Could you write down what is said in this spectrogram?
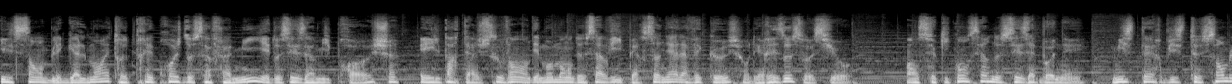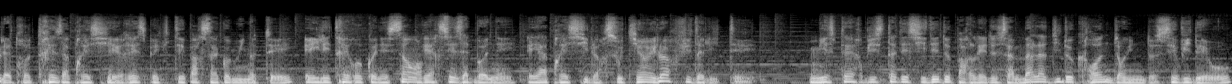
Il semble également être très proche de sa famille et de ses amis proches, et il partage souvent des moments de sa vie personnelle avec eux sur les réseaux sociaux. En ce qui concerne ses abonnés, MrBeast semble être très apprécié et respecté par sa communauté, et il est très reconnaissant envers ses abonnés, et apprécie leur soutien et leur fidélité. MrBeast a décidé de parler de sa maladie de Crohn dans une de ses vidéos.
